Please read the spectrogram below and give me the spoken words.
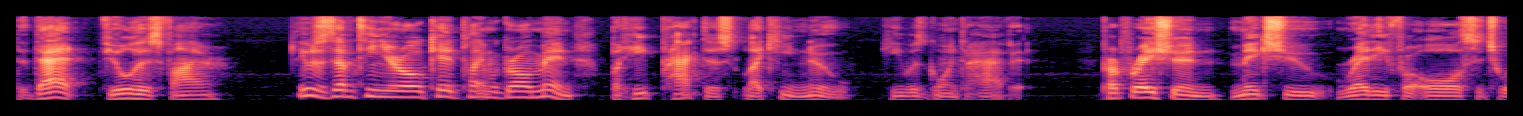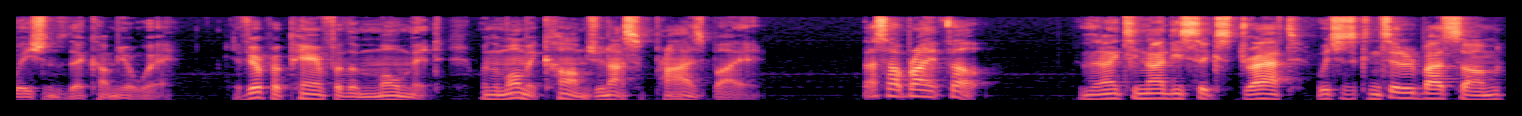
Did that fuel his fire? He was a 17 year old kid playing with grown men, but he practiced like he knew he was going to have it. Preparation makes you ready for all situations that come your way. If you're preparing for the moment, when the moment comes, you're not surprised by it. That's how Bryant felt. In the 1996 draft, which is considered by some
